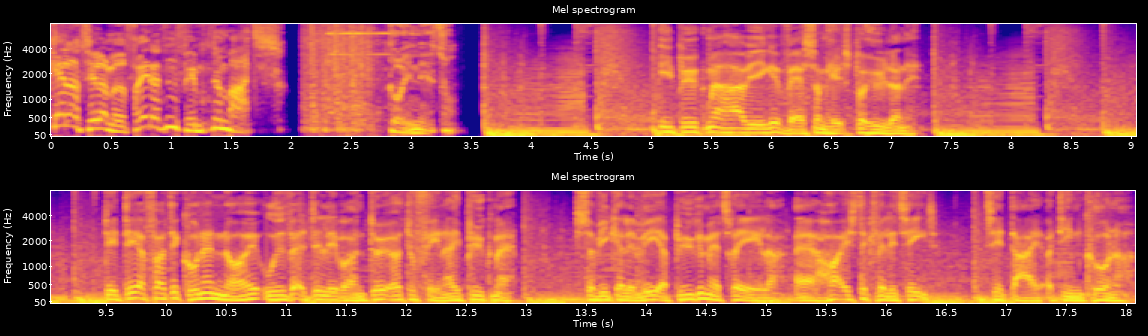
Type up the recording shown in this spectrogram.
Gælder til og med fredag den 15. marts. Gå i Netto. I Bygma har vi ikke hvad som helst på hylderne. Det er derfor, det kun er nøje udvalgte leverandører, du finder i Bygma. Så vi kan levere byggematerialer af højeste kvalitet til dig og dine kunder.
